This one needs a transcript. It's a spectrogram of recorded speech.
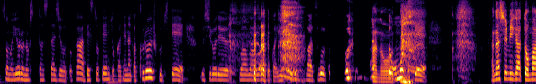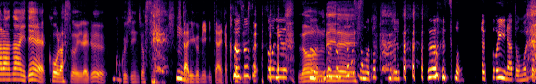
その夜のスタスタジオとか、ベスト10とかでなんか黒い服着て、後ろでわーわーわーとか言ってる人がすごい、あとの、思って、悲しみが止まらないでコーラスを入れる黒人女性うん。二人組みたいなそ感じで。うそうそう。、そういう、ロうん、ンリそーうん、そう。かっこいいなと思っちゃっ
